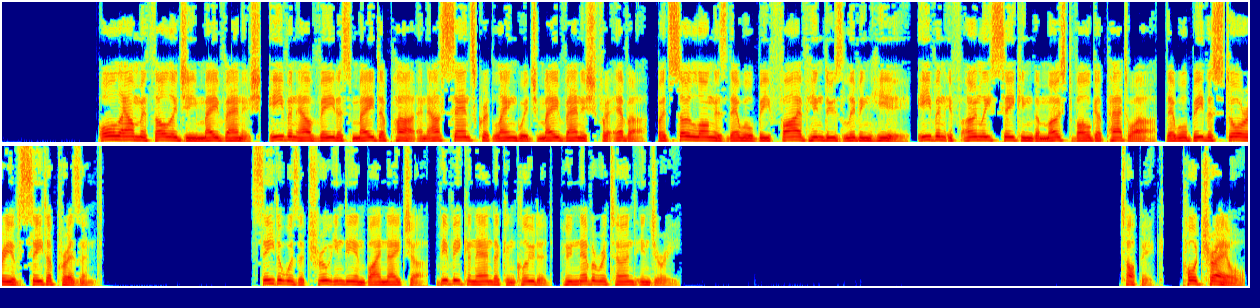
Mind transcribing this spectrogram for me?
all our mythology may vanish, even our Vedas may depart and our Sanskrit language may vanish forever, but so long as there will be five Hindus living here, even if only seeking the most vulgar patois, there will be the story of Sita present. Sita was a true Indian by nature, Vivekananda concluded, who never returned injury. Portrayal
